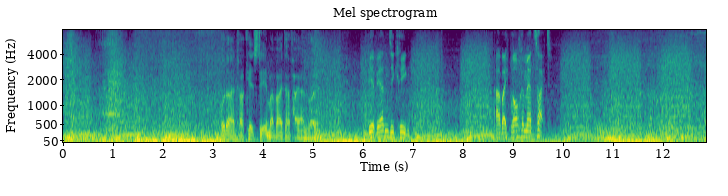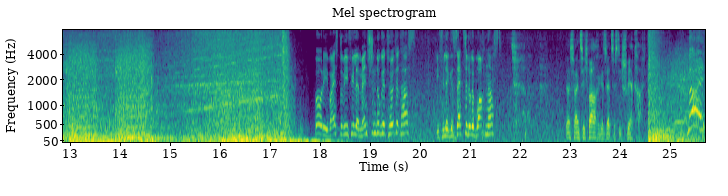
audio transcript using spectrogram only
Oder einfach Kids, die immer weiter feiern wollen? Wir werden sie kriegen. Aber ich brauche mehr Zeit. Bodhi, weißt du, wie viele Menschen du getötet hast? Wie viele Gesetze du gebrochen hast? Das einzig wahre Gesetz ist die Schwerkraft. Nein!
